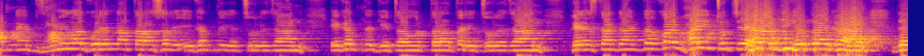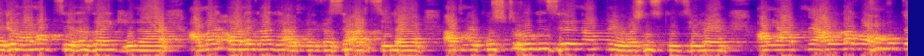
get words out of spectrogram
আপনি ঝামেলা করেন না, তাড়াতাড়ি এখান থেকে চলে যান, এখান থেকে এটাও তাড়াতাড়ি চলে যান। ফেরেস্তার ডাক্তার কয়, ভাই, একটু চেহারার দিকে তাকান দেখেন আমার চেহারা যায় কিনা। আমার অনেক আগে আপনার কাছে আসছিলাম। আপনি কুষ্ঠরোগী ছিলেন, আপনি অসুস্থ ছিলেন। আমি আপনি আল্লাহর রহমতে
